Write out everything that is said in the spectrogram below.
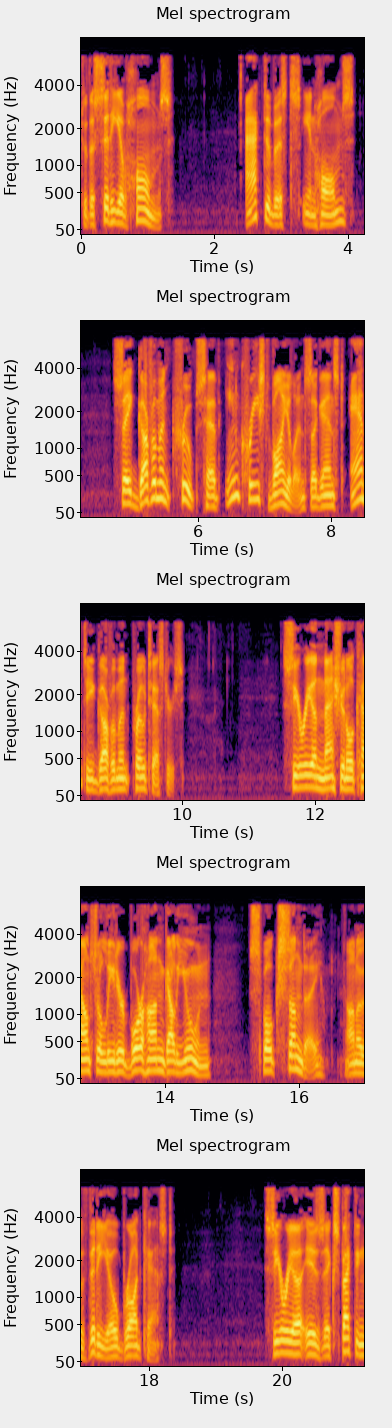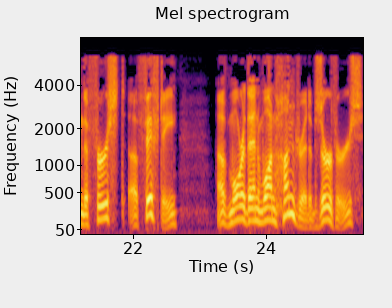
to the city of Homs. Activists in Homs say government troops have increased violence against anti-government protesters. Syrian National Council leader Burhan Ghalioun spoke Sunday on a video broadcast. Syria is expecting the first of 50 of more than 100 observers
